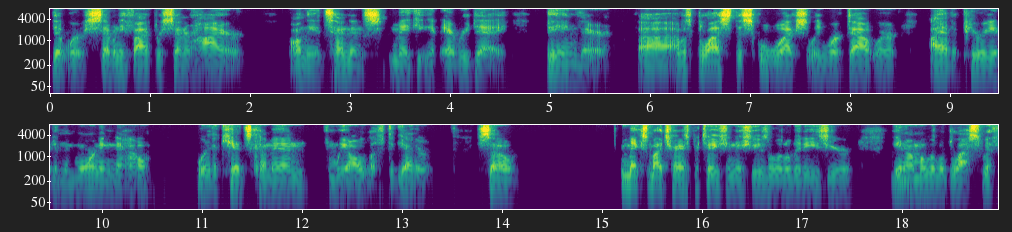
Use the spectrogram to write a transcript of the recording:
that were 75% or higher on the attendance, making it every day, being there. Uh, I was blessed. The school actually worked out where I have a period in the morning now where the kids come in and we all lift together so makes my transportation issues a little bit easier. You know. I'm a little blessed with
